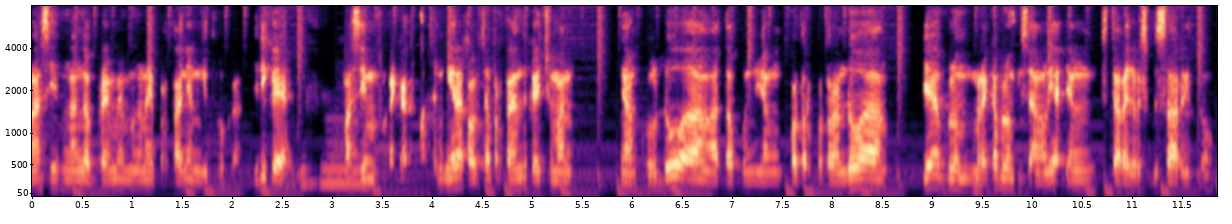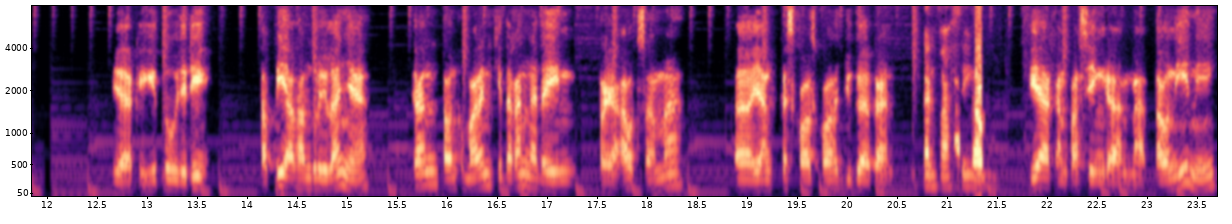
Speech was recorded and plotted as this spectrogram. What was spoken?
masih menganggap remeh mengenai pertanyaan gitu loh kak. Jadi kayak hmm. masih mereka masih mengira kalau misalnya pertanyaan itu kayak cuman nyangkul doang ataupun yang kotor-kotoran doang. Dia belum mereka belum bisa ngelihat yang secara garis besar gitu. Ya kayak gitu. Jadi tapi alhamdulillahnya kan tahun kemarin kita kan ngadain tryout sama uh, yang ke sekolah-sekolah juga kan kan passing iya kan passing kan nah tahun ini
